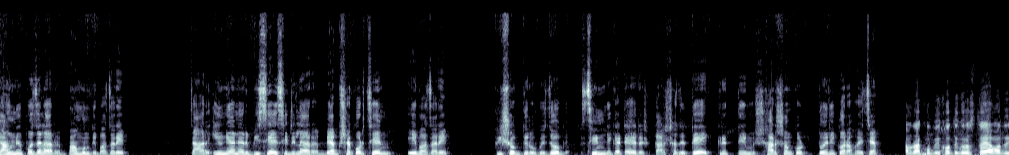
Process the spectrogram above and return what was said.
গাংনী উপজেলার বামন্দি বাজারে। চার ইউনিয়নের বিসিআইসি ডিলার ব্যবসা করছেন এ বাজারে। কৃষকদের অভিযোগ সিন্ডিকেটের কারসাজিতে কৃত্রিম সার সংকট তৈরি করা হয়েছে। আমরা খুবই ক্ষতিগ্রস্ত হই আমাদের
